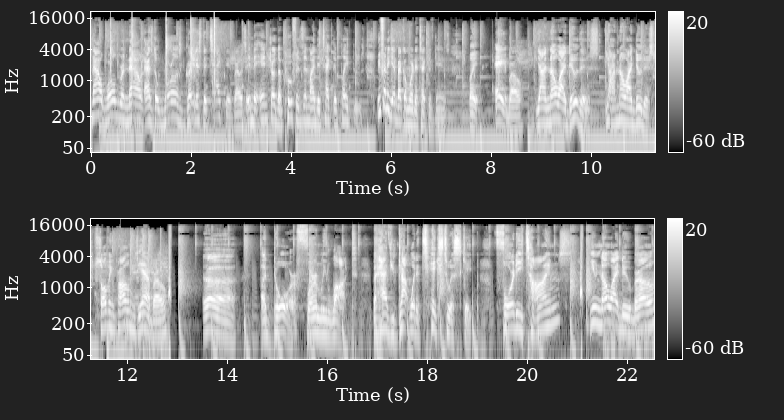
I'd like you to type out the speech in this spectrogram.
now world renowned as the world's greatest detective, bro. It's in the intro. The proof is in my detective playthroughs. We finna get back on more detective games, but hey, bro, y'all know I do this. Y'all know I do this. Solving problems, yeah, bro. Uh, a door firmly locked but have you got what it takes to escape? 40 times? You know I do, bro.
